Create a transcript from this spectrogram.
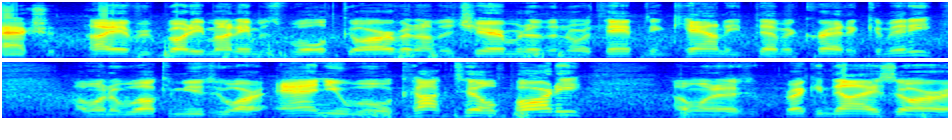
Action. Hi everybody, my name is Walt Garvin. I'm the chairman of the Northampton County Democratic Committee. I want to welcome you to our annual cocktail party. I want to recognize our,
